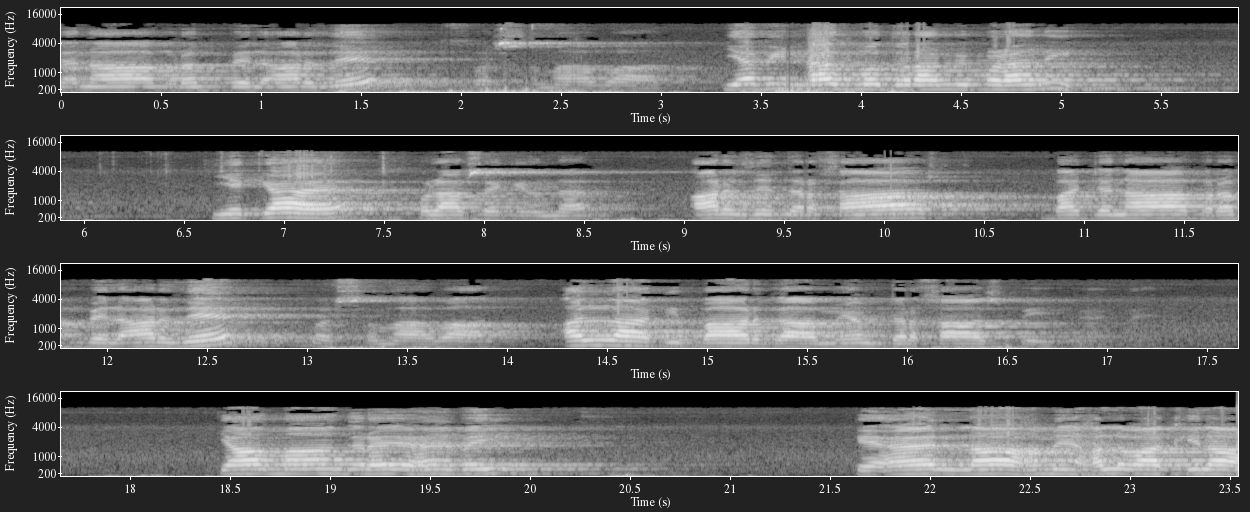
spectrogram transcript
جناب رب العرض بسماوات یہ ابھی نظم و دوران میں پڑھا نہیں. یہ کیا ہے؟ خلاصے کے اندر. عرض درخواست ب جناب رب العرض و اللہ کی بارگاہ میں ہم درخواست پیش کرتے ہیں. کیا مانگ رہے ہیں بھائی؟ کہ اے اللہ ہمیں حلوہ کھلا.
